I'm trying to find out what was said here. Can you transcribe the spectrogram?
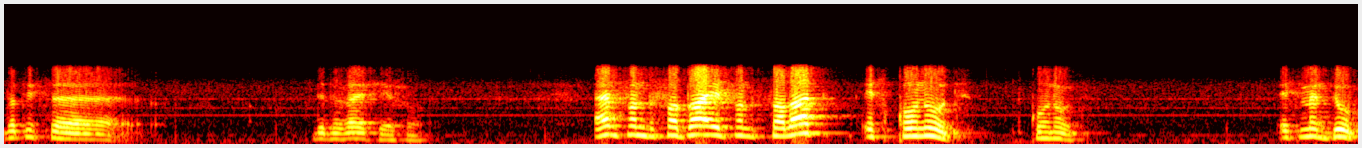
Dat is uh, de bewijs hiervoor. En van de fadail van de salat is qunut. Qunut. Is mandoob.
